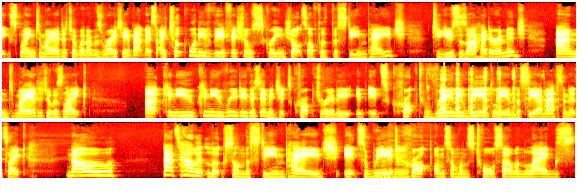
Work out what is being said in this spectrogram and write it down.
explain to my editor when I was writing about this. I took one of the official screenshots off of the Steam page to use as our header image, and my editor was like, uh, "Can you can you redo this image? It's cropped really. It, it's cropped really weirdly in the CMS." And it's like, no, that's how it looks on the Steam page. It's a weird crop on someone's torso and legs.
